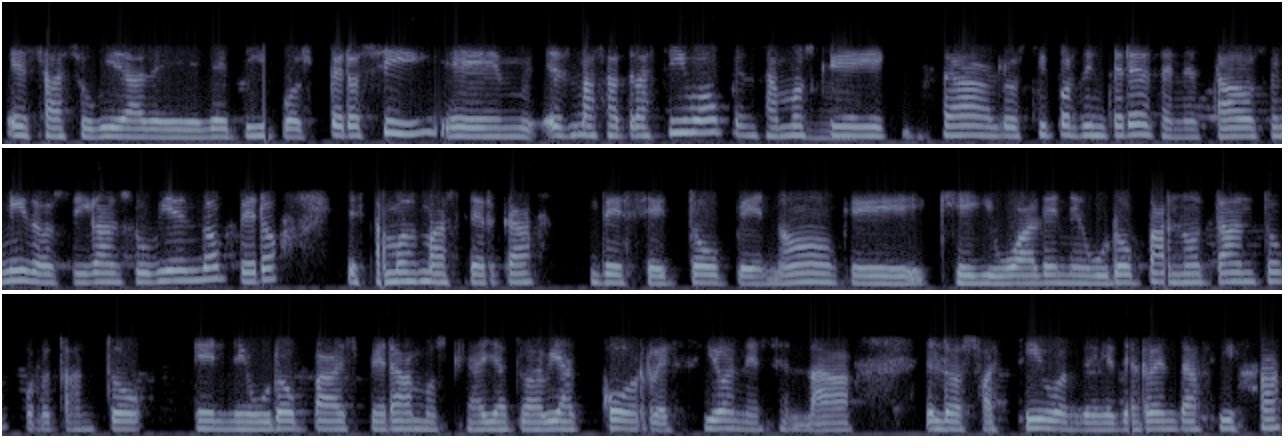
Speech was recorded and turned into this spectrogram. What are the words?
esa subida de, tipos. Pero sí, em, es más atractivo. Pensamos que quizá los tipos de interés en Estados Unidos sigan subiendo, pero estamos más cerca de ese tope, ¿no? que, que igual en Europa no tanto. Por lo tanto, en Europa esperamos que haya todavía correcciones en, la, en los activos de, renta fija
